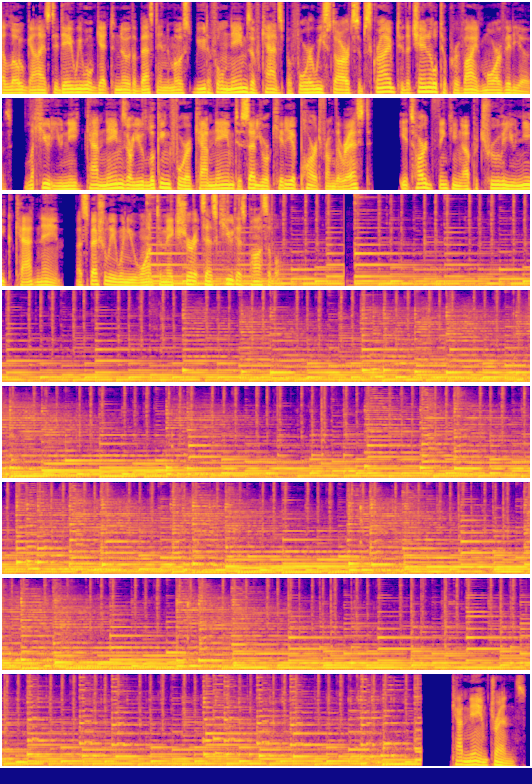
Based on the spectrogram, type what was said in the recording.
Hello guys today we will get to know the best and most beautiful names of cats before we start subscribe to the channel to provide more videos. Let cute unique cat names are you looking for a cat name to set your kitty apart from the rest? It's hard thinking up a truly unique cat name, especially when you want to make sure it's as cute as possible. Cat name trends.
